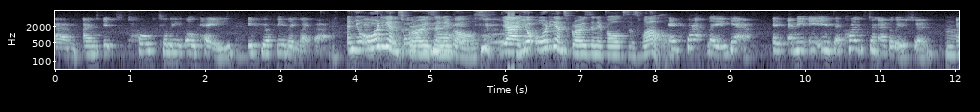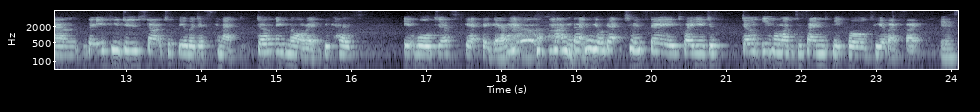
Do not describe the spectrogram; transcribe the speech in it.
Um, and it's totally okay if you're feeling like that. And your And audience grows and evolves. yeah, your audience grows and evolves as well. Exactly, yeah. It, I mean, it is a constant evolution. Mm. Um, but if you do start to feel a disconnect, don't ignore it because it will just get bigger. and then you'll get to a stage where you just don't even want to send people to your website. Yes.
